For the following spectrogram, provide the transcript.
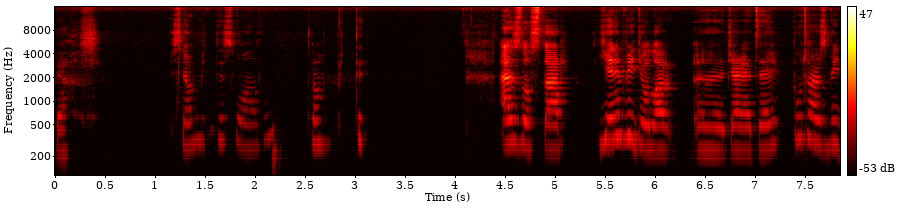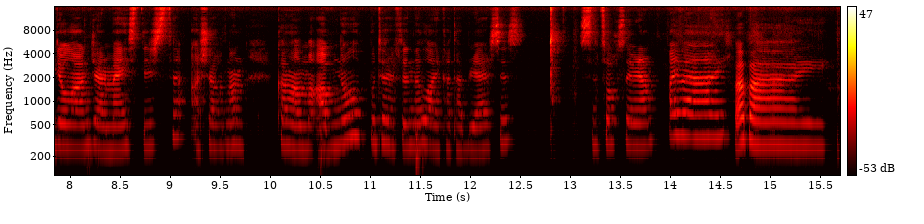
Yaxşı. Bizim bitti sualın. Tamam, bitdi. Əziz dostlar, yeni videolar ə, gələcək. Bu tarz videoların gəlməyi istəyirsə, aşağıdan kanalıma abunə olub bu tərəfdən də like ata bilərsiniz. Sizi çox sevirəm. Bay bay. Bye bye.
